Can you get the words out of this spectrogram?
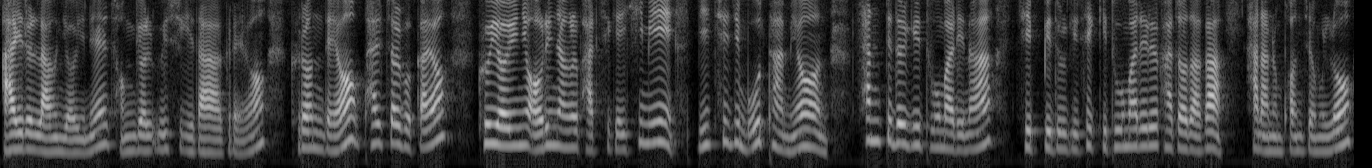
아이를 낳은 여인의 정결 의식이다 그래요. 그런데요. 8절 볼까요? 그 여인이 어린 양을 바치기에 힘이 미치지 못하면 산비둘기 두 마리나 집비둘기 새끼 두 마리를 가져다가 하나는 번제물로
